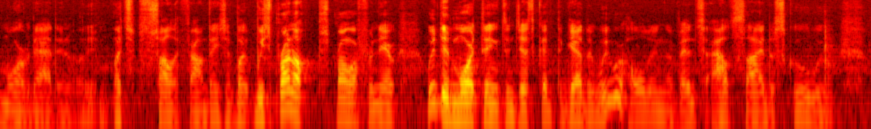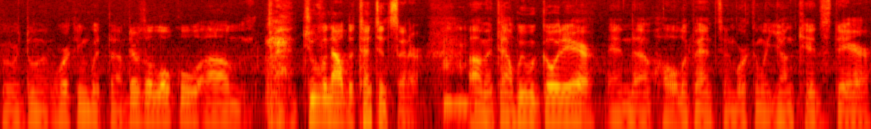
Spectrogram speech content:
more of that and a much solid foundation. But we sprung up, sprung up from there. We did more things than just get together. We were holding events outside the school. We, we were doing working with them. There was a local um, juvenile detention center mm-hmm. um, in town. We would go there and uh, hold events and working with young kids there.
